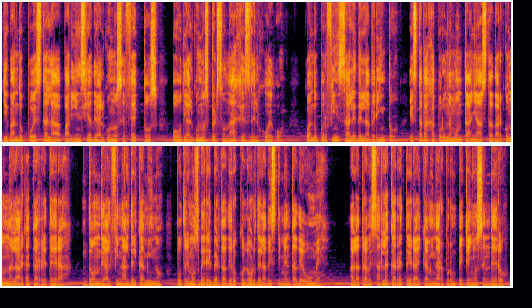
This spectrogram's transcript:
llevando puesta la apariencia de algunos efectos o de algunos personajes del juego. Cuando por fin sale del laberinto, esta baja por una montaña hasta dar con una larga carretera, donde al final del camino podremos ver el verdadero color de la vestimenta de Ume. Al atravesar la carretera y caminar por un pequeño sendero,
